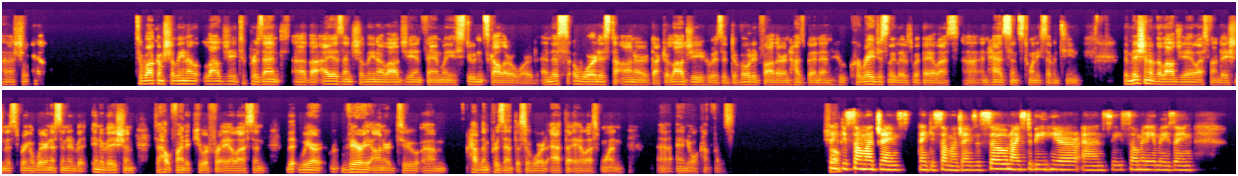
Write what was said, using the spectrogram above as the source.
uh, Shelena, to welcome Shelena Lalji to present uh, the Ayeez and Shelena Lalji and Family Student Scholar Award. And this award is to honor Dr. Lalji, who is a devoted father and husband and who courageously lives with ALS uh, and has since 2017. The mission of the Lalji ALS Foundation is to bring awareness and innovation to help find a cure for ALS. And that we are very honored to um, have them present this award at the ALS One uh, annual conference. Thank you so much, James. Thank you so much, James. It's so nice to be here and see so many amazing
